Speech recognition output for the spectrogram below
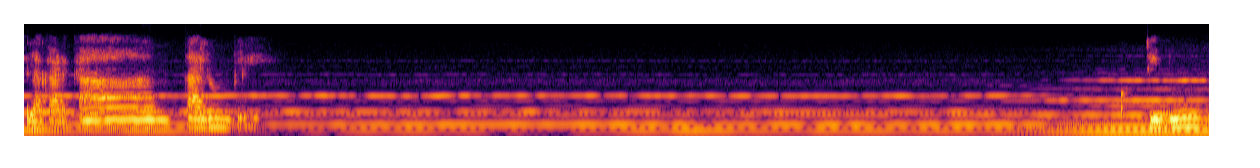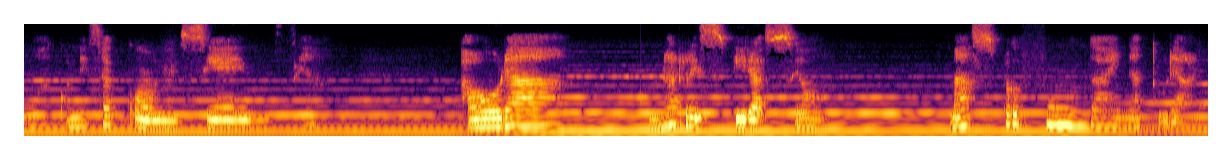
de la garganta al ombligo. Continúa con esa conciencia. Ahora con una respiración más profunda y natural.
